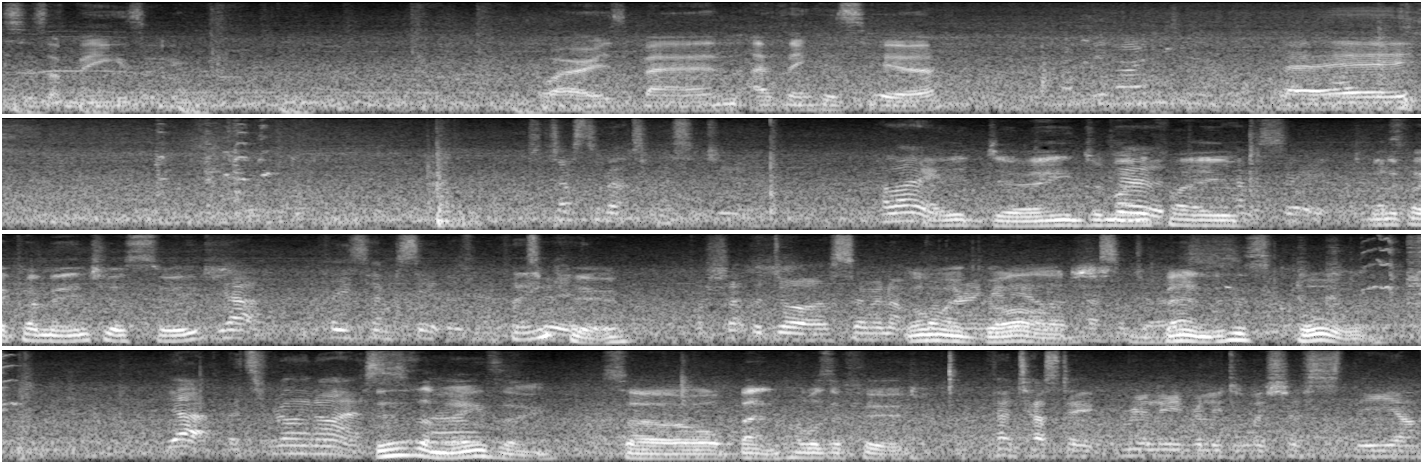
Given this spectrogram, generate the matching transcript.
This is amazing. Where is Ben? I think he's here. Hey. Just about to message you. Hello. How are you doing? Do you mind if I Have a seat. do you mind if I come into your suite? Yeah, please have a seat. There's room Thank two. you. I'll shut the door so we're not Oh my bothering any other god. passengers. Ben, this is cool. Yeah, it's really nice. This is Um, amazing. So Ben, how was the food? fantastic, really, really delicious. The um,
